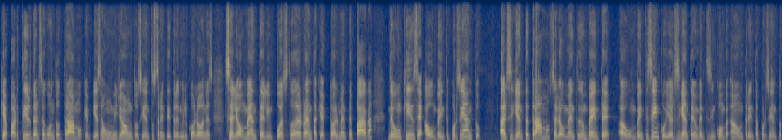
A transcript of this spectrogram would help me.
que a partir del segundo tramo, que empieza en 1.233.000 colones, se le aumente el impuesto de renta que actualmente paga de un 15 a un 20%. al siguiente tramo se le aumente de un 20 a un 25 y el siguiente de un 25 a un 30%.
